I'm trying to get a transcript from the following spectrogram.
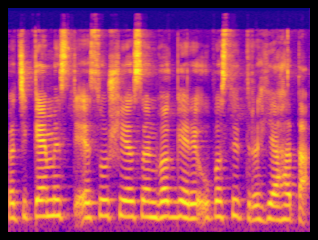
પછી કેમિસ્ટ એસોસિએશન વગેરે ઉપસ્થિત રહ્યા હતા.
